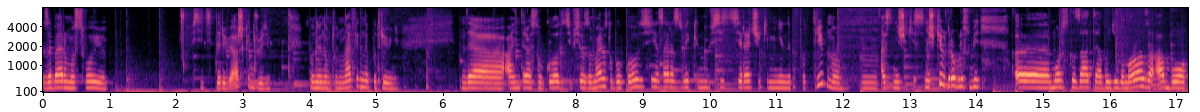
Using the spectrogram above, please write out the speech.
заберемо свою всі ці дерев'яшки, друзі. Вони нам тут нафіг не потрібні. Да, а інтересно, в колодці все замерзло, бо в колодці я зараз викину всі ці речі, які мені не потрібно. А сніжки, сніжків зроблю собі, е, можна сказати, або Діда Мороза, або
